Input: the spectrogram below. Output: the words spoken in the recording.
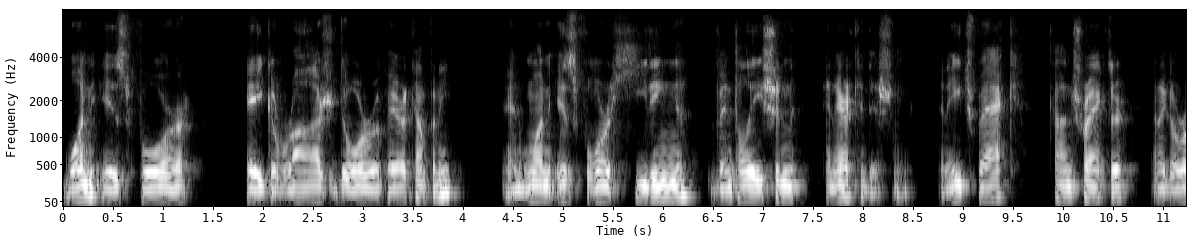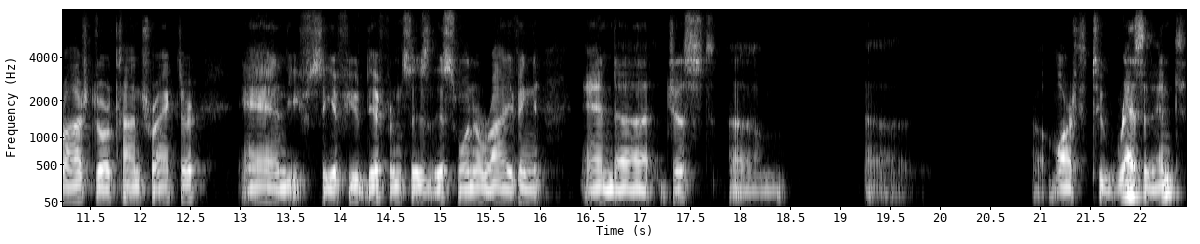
One is for a garage door repair company, and one is for heating, ventilation, and air conditioning. An HVAC contractor and a garage door contractor. And you see a few differences. This one arriving and uh, just um, uh, uh marked to resident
